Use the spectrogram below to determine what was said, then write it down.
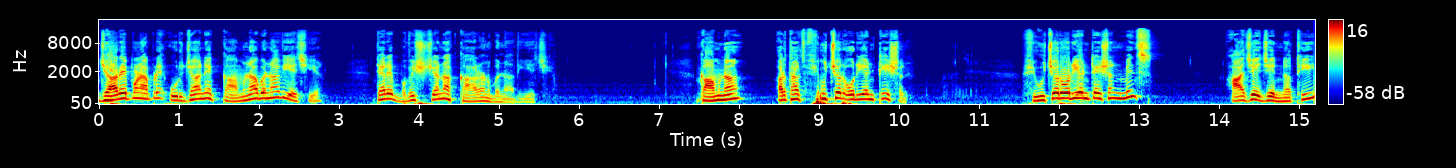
જ્યારે પણ આપણે ઉર્જાને કામના બનાવીએ છીએ, ત્યારે ભવિષ્યના કારણ બનાવીએ છીએ. કામના અર્થાત future orientation future orientation means આજે જે નથી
